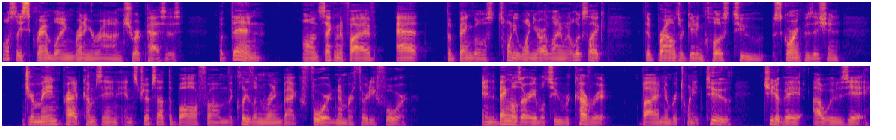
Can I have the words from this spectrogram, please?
mostly scrambling, running around, short passes. But then on second and five at the Bengals' 21 yard line, when it looks like the Browns are getting close to scoring position. Jermaine Pratt comes in and strips out the ball from the Cleveland running back Ford, number 34. And the Bengals are able to recover it by number 22, Chidobe Awuzie.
